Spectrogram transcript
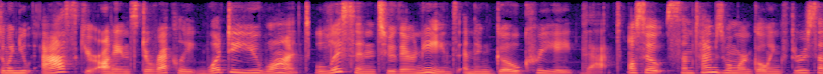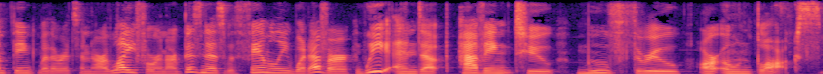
So when you ask your audience directly, what do you want? Listen to their needs and then go create that. Also, sometimes when we're going through something, whether it's in our life or in our business, with family, whatever, we end up having to move through our own blocks.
